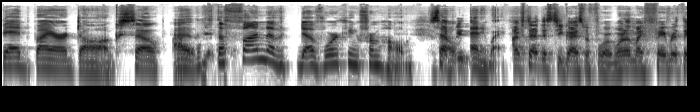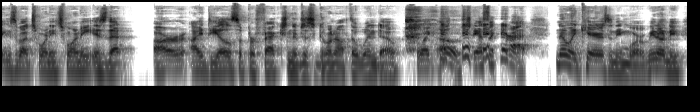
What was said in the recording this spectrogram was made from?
bed by our dog. So uh, the, fun of, of working from home. So I mean, anyway, I've said this to you guys before. One of my favorite things about 2020 is that our ideals of perfection have just gone out the window. We're like, oh, she has a cat. No one cares anymore. We don't need.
